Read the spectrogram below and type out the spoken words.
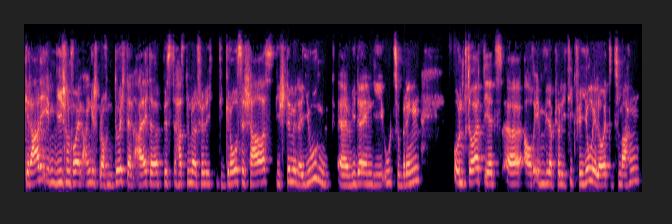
Gerade eben, wie schon vorhin angesprochen, durch dein Alter bist, hast du natürlich die große Chance, die Stimme der Jugend äh, wieder in die EU zu bringen und dort jetzt äh, auch eben wieder Politik für junge Leute zu machen,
